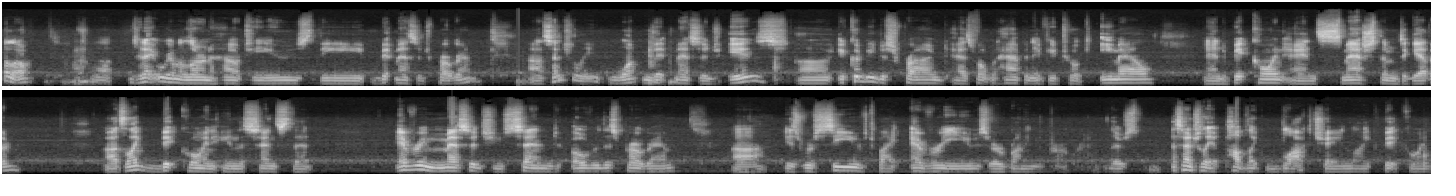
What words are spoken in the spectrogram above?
Hello. Uh, today we're going to learn how to use the BitMessage program. Uh, essentially what BitMessage is, uh, it could be described as what would happen if you took email and Bitcoin and smashed them together. Uh, it's like Bitcoin in the sense that every message you send over this program uh, is received by every user running the program. There's essentially a public blockchain like Bitcoin.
